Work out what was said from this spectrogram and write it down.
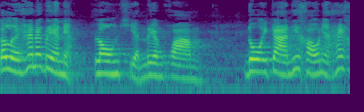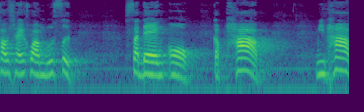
ก็เลยให้นักเรียนเนี่ยลองเขียนเรียงความ โดยการที่เขาเนี่ยให้เขาใช้ความรู้สึกแสดงออกกับภาพ มีภาพ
